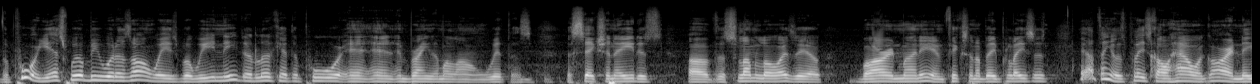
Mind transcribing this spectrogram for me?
the poor, yes, will be with us always, but we need to look at the poor and, and, and bring them along with us. The Section 8 is uh, the slumlords. They're borrowing money and fixing up their places. Yeah, I think it was a place called Howard Garden. They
